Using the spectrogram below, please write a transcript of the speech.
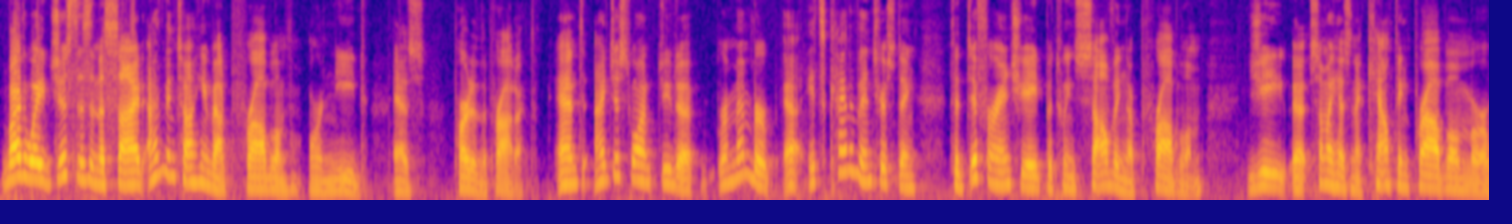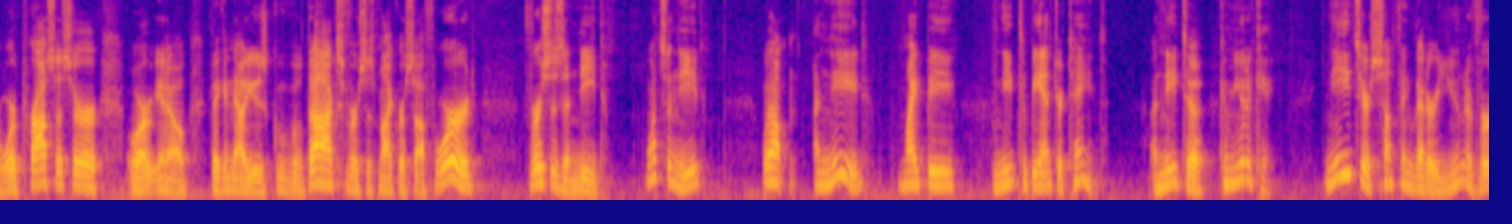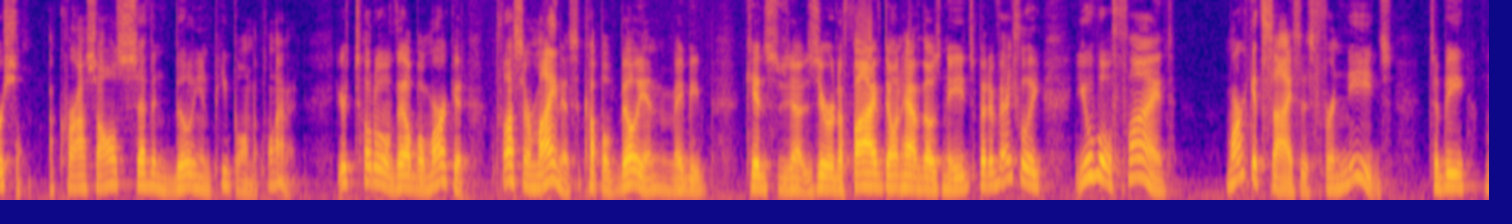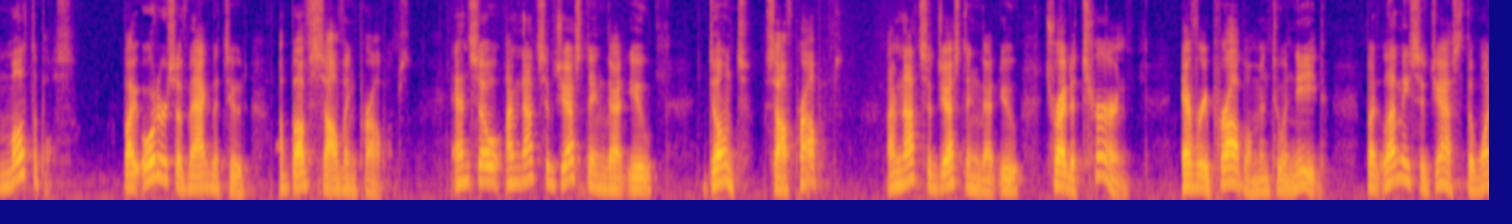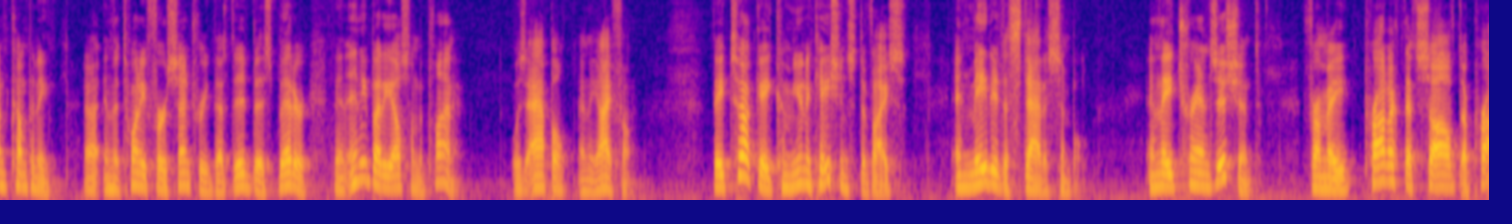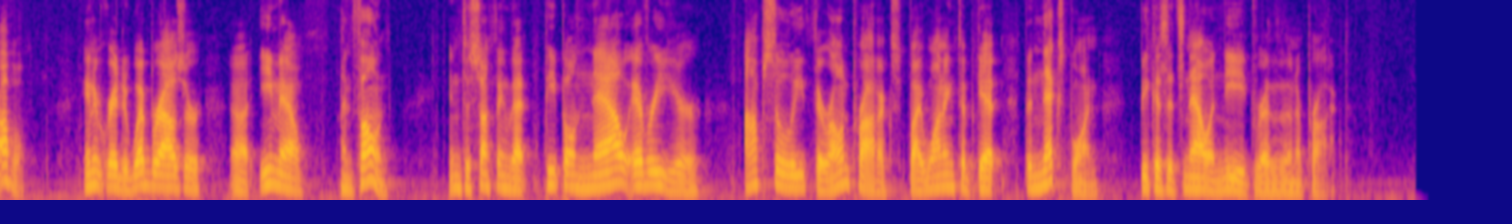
By the way, just as an aside, I've been talking about problem or need as part of the product. And I just want you to remember uh, it's kind of interesting to differentiate between solving a problem. Gee, uh, somebody has an accounting problem or a word processor, or you know they can now use Google Docs versus Microsoft Word, versus a need. What's a need? Well, a need might be need to be entertained, a need to communicate. Needs are something that are universal across all 7 billion people on the planet your total available market, plus or minus a couple billion, maybe kids you know, zero to five don't have those needs, but eventually you will find market sizes for needs to be multiples by orders of magnitude above solving problems. And so I'm not suggesting that you don't solve problems. I'm not suggesting that you try to turn every problem into a need. But let me suggest the one company uh, in the 21st century that did this better than anybody else on the planet was Apple and the iPhone. They took a communications device and made it a status symbol. And they transitioned from a product that solved a problem, integrated web browser, uh, email, and phone, into something that people now every year obsolete their own products by wanting to get the next one because it's now a need rather than a product.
